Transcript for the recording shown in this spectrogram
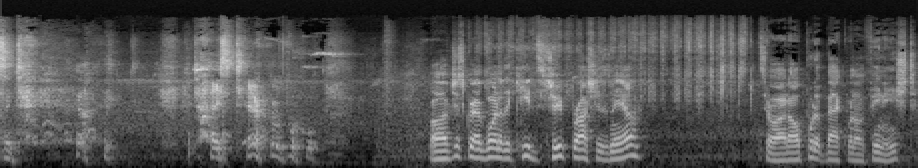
Doesn't taste terrible. Well, I've just grabbed one of the kids' toothbrushes now. It's alright, I'll put it back when I'm finished.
